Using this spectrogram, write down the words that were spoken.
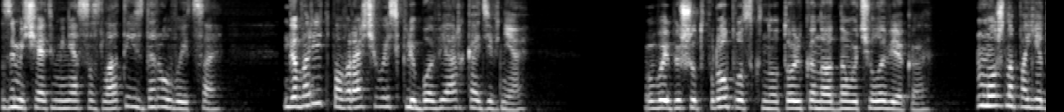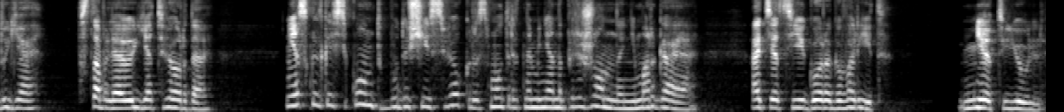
замечает меня со Златой и здоровается. Говорит, поворачиваясь к Любови Аркадьевне. «Выпишут пропуск, но только на одного человека». «Можно поеду я?» Вставляю я твердо. Несколько секунд будущие свекры смотрят на меня напряженно, не моргая. Отец Егора говорит. «Нет, Юль,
